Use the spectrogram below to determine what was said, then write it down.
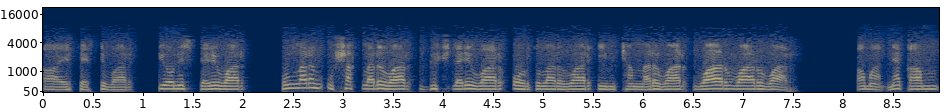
AET'si var, Siyonistleri var, Bunların uşakları var, güçleri var, orduları var, imkanları var, var var var. Ama ne gam,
